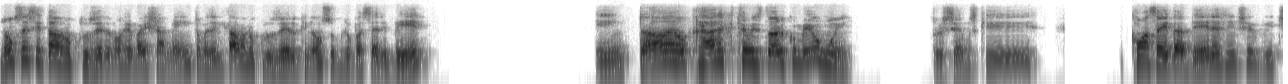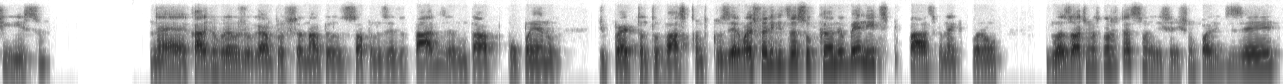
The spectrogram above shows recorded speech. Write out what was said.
Não sei se ele estava no Cruzeiro no rebaixamento, mas ele estava no Cruzeiro que não subiu para a Série B. Então é o cara que tem um histórico meio ruim. Torcemos que com a saída dele a gente evite isso. Né? Claro que não podemos julgar um profissional pelos, só pelos resultados. Eu não estava acompanhando de perto tanto o Vasco quanto o Cruzeiro, mas foi ele que trouxe o Cano e o Benítez para o Vasco, né? Que foram duas ótimas contratações. Isso a gente não pode dizer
